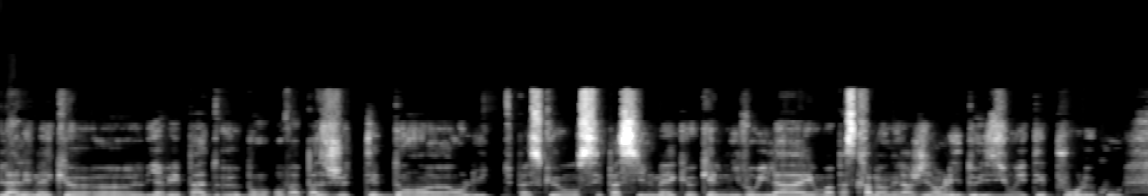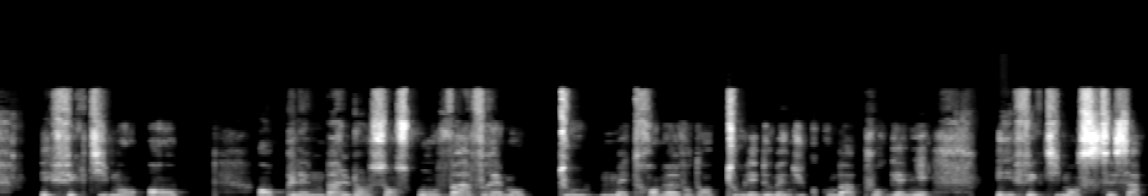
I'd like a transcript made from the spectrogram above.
là, les mecs, il n'y avait pas de bon, on va pas se jeter dedans euh, en lutte parce qu'on ne sait pas si le mec euh, quel niveau il a et on va pas se cramer en énergie. Dans les deux, ils y ont été pour le coup, effectivement en en pleine balle dans le sens on va vraiment tout mettre en œuvre dans tous les domaines du combat pour gagner. Et effectivement, c'est ça.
